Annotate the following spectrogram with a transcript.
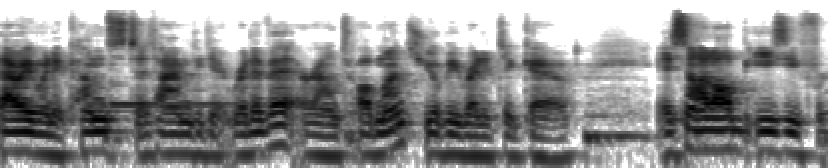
That way, when it comes to time to get rid of it, around 12 months, you'll be ready to go. It's not all easy for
